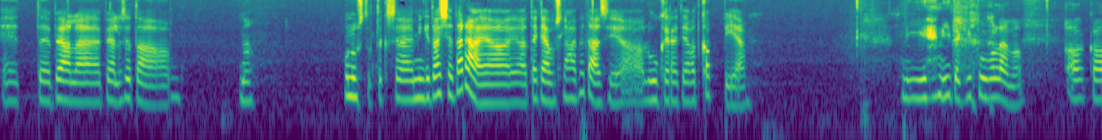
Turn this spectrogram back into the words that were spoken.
et peale, peale seda noh, unustatakse mingid asjad ära ja, ja tegevus läheb edasi ja luukered jäävad kappi ja nii, nii ta kipub olema. Aga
